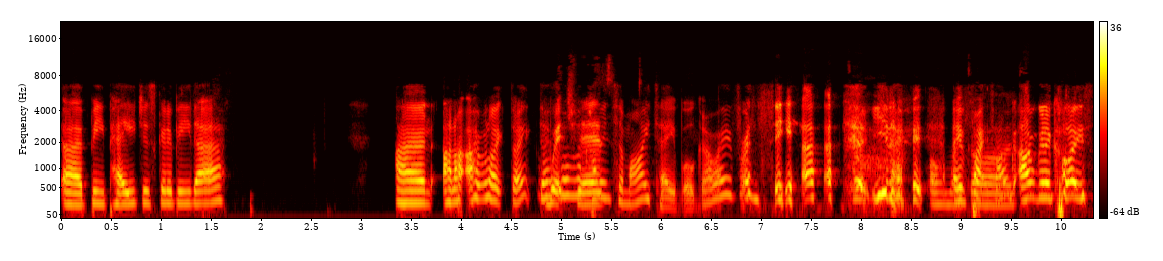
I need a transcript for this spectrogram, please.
uh, B page is going to be there and and I, am like, don't don't Which bother is... coming to my table. Go over and see her. you know. Oh in God. fact, I'm, I'm going to close.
